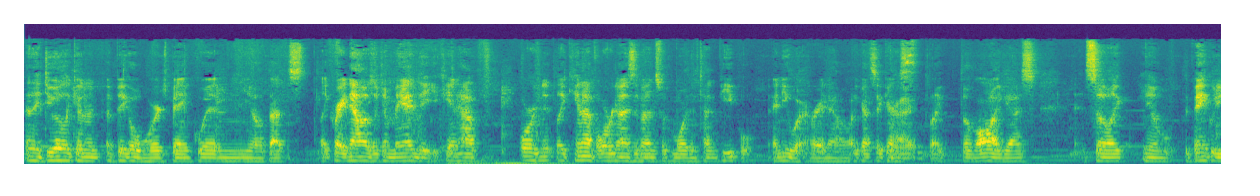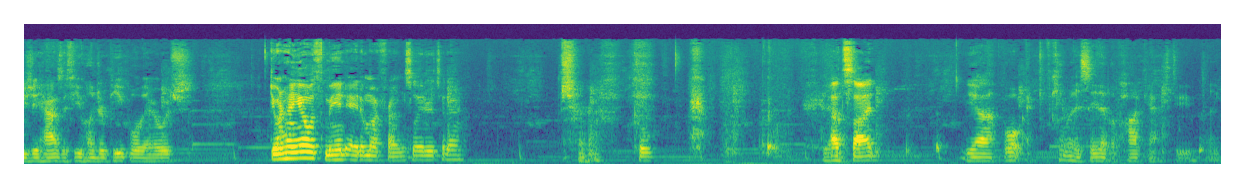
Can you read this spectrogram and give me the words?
and they do have like a, a big awards banquet, and you know that's like right now is like a mandate. You can't have organ like can't have organized events with more than ten people anywhere right now. Like that's against like the law, I guess. And so like you know the banquet usually has a few hundred people there, which Do you want to hang out with me and eight of my friends later today? sure. Yeah. Outside. Yeah. Well, I can't really say that on the podcast, dude. Like,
